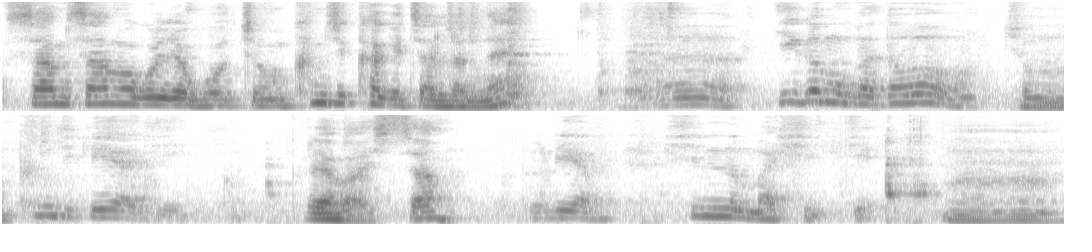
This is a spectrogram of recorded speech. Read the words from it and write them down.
쌈 싸 먹으려고 좀 큼직하게 잘랐네. 어, 찍어 먹어도 좀 큼직해야지. 그래야 맛있어? 그래야 씹는 맛이 있지. 음.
